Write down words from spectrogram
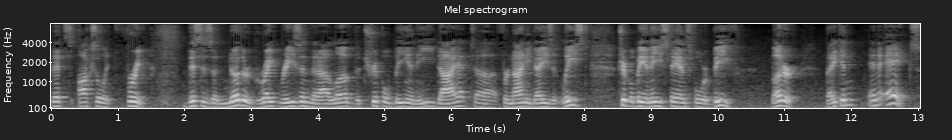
that's oxalate free. This is another great reason that I love the triple B and E diet uh, for 90 days at least. Triple B and E stands for beef, butter, bacon, and eggs.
